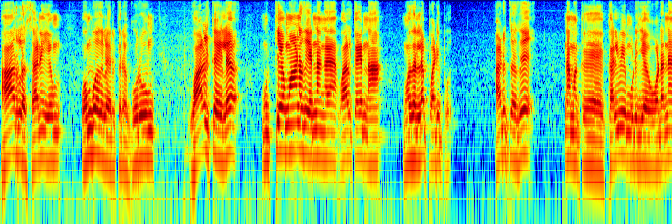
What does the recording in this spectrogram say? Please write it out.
ஆறில் சனியும் ஒம்பதில் இருக்கிற குருவும் வாழ்க்கையில் முக்கியமானது என்னங்க? வாழ்க்கைன்னா முதல்ல படிப்பு. அடுத்தது நமக்கு கல்வி முடிஞ்ச உடனே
